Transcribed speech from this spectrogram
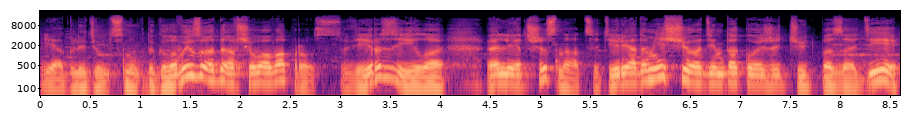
Я глядел с ног до головы задавшего вопрос. Верзила, лет шестнадцать, и рядом еще один такой же, чуть позади,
